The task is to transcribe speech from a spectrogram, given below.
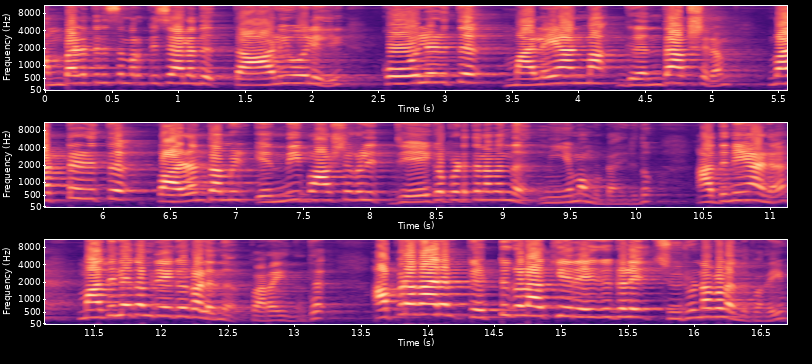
അമ്പലത്തിൽ സമർപ്പിച്ചാൽ അത് താളിയോലയിൽ കോലെഴുത്ത് മലയാൺമ ഗ്രന്ഥാക്ഷരം വട്ടെഴുത്ത് പഴംതമിഴ് എന്നീ ഭാഷകളിൽ രേഖപ്പെടുത്തണമെന്ന് നിയമമുണ്ടായിരുന്നു. അതിനെയാണ് മതിലകം രേഖകൾ എന്ന് പറയുന്നത്. അപ്രകാരം കെട്ടുകളാക്കിയ രേഖകളെ ചുരുണകൾ എന്ന് പറയും.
